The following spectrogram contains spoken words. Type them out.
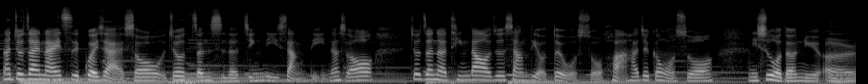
那就在那一次跪下来的时候，我就真实的经历上帝。那时候就真的听到，就是上帝有对我说话，他就跟我说：“你是我的女儿，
